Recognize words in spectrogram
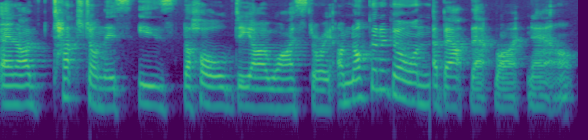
and I've touched on this, is the whole DIY story. I'm not going to go on about that right now.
